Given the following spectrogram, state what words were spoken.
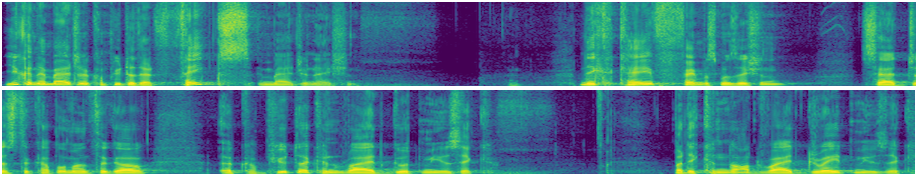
You can imagine a computer that fakes imagination. Nick Cave, famous musician, said just a couple months ago a computer can write good music, but it cannot write great music.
